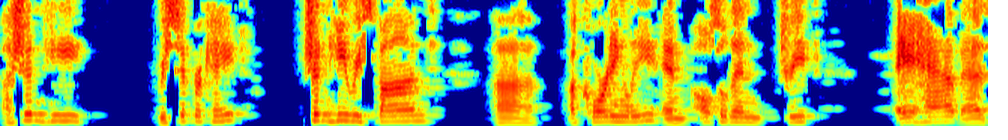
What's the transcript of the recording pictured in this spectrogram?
Uh, shouldn't he reciprocate? Shouldn't he respond uh, accordingly and also then treat Ahab as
